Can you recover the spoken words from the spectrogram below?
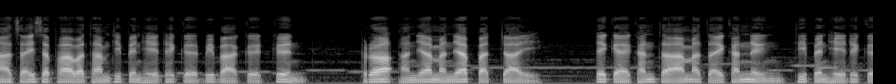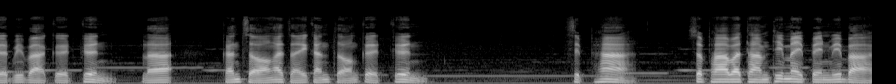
อาศัยสภาวธรรมที่เป็นเหตุให้เกิดวิบากเกิดขึ้น เพราะอัญญมัญญปัจจัย ได้แก่ขันสามอาศัยขันหนึ่งที่เป็นเหตุให้เกิดวิบากเกิดขึ้นและขันสองอาศัยขันสองเกิดขึ้น 15. สภาวธรรมที่ไม่เป็นวิบาก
